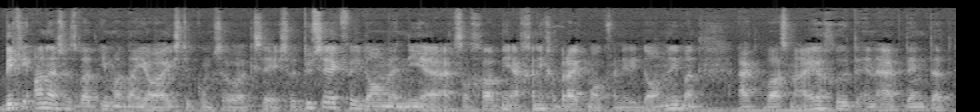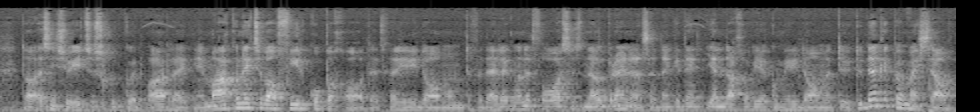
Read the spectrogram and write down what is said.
bietjie anders as wat iemand na jou huis toe kom sou ek sê. So toe sê ek vir die dame nee, ek sal glad nie, ek gaan nie gebruik maak van hierdie dame nie want ek was my eie goed en ek dink dat daar is nie so iets soos goedkoop waarheid nie. Maar ek kon net sowel vier koppe gehad het vir hierdie dame om te verduidelik want dit vir haar is no brainer. So ek dink dit net een dag 'n week om hierdie dame toe. Toe dink ek by myself,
